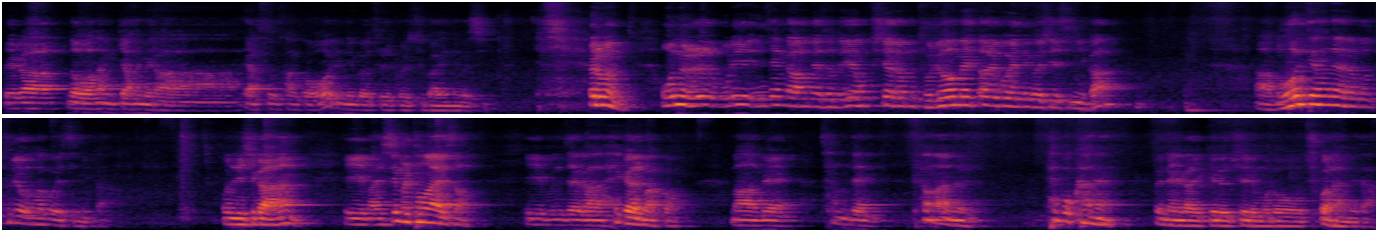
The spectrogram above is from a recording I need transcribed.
내가 너와 함께 함이라. 약속하고 있는 것을 볼 수가 있는 것입니다. 여러분, 오늘 우리 인생 가운데서도 혹시 여러분 두려움에 떨고 있는 것이 있습니까? 아, 무엇 때문에 여러분 두려워하고 있습니까? 오늘 이 시간 이 말씀을 통하여서 이 문제가 해결받고 마음에 참된 평안을 회복하는 은혜가 있기를 주 이름으로 축원합니다.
